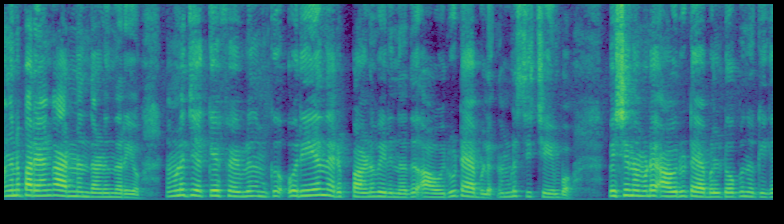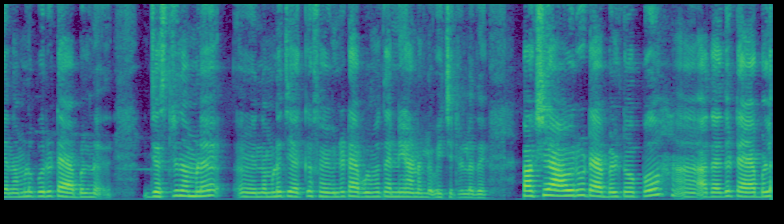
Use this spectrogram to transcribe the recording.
അങ്ങനെ പറയാൻ കാരണം എന്താണെന്ന് അറിയോ നമ്മൾ ജെ കെ ഫൈവിൽ നമുക്ക് ഒരേ നിരപ്പാണ് വരുന്നത് ആ ഒരു ടേബിൾ നമ്മൾ സ്റ്റിച്ച് ചെയ്യുമ്പോൾ. പക്ഷേ നമ്മുടെ ആ ഒരു ടേബിൾ ടോപ്പ് നോക്കിക്കുക നമ്മളിപ്പോൾ ഒരു ടേബിളിന് ജസ്റ്റ് നമ്മൾ നമ്മൾ ജെ കെ ഫൈവിന്റെ ടേബിളിൽ തന്നെയാണല്ലോ വെച്ചിട്ടുള്ളത്. പക്ഷേ ആ ഒരു ടേബിൾ ടോപ്പ് അതായത് ടേബിൾ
